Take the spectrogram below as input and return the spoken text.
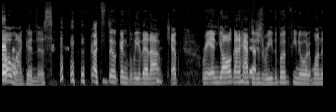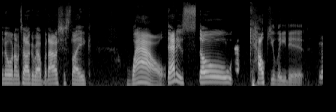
Oh my goodness. I still couldn't believe that. I kept and y'all gonna have to just read the book if you know what want to know what I'm talking about. But I was just like, wow, that is so calculated. Yeah,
